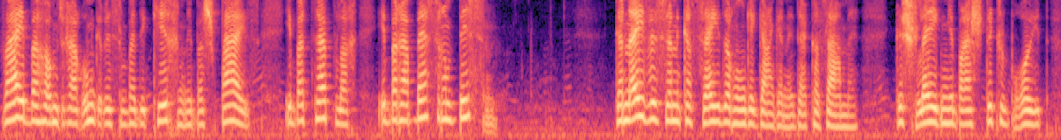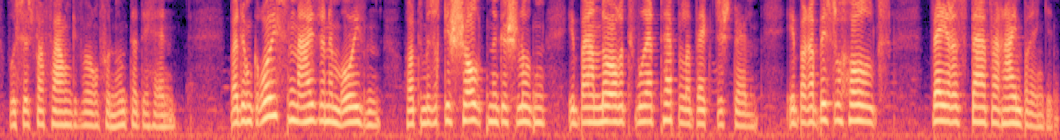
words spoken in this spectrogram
Weiber haben sich auch umgerissen bei den Kirchen, über Speis, über Töpplach, über einen besseren Bissen. Ganeives sind Kasseder umgegangen in der Kasame, geschlagen über ein Stückel Bräut, wo es ist verfahren geworden von unter die Hände. Bei dem größten eisernen Mäuven hat man sich gescholten und geschlagen über einen Ort, wo er Töpplach wegzustellen, über ein bisschen Holz, wer es darf hereinbringen.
